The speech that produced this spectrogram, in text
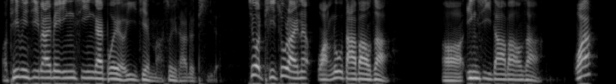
哦，提名鸡排妹英系应该不会有意见嘛，所以他就提了。结果提出来呢，网络大爆炸啊，英系大爆炸，哇，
